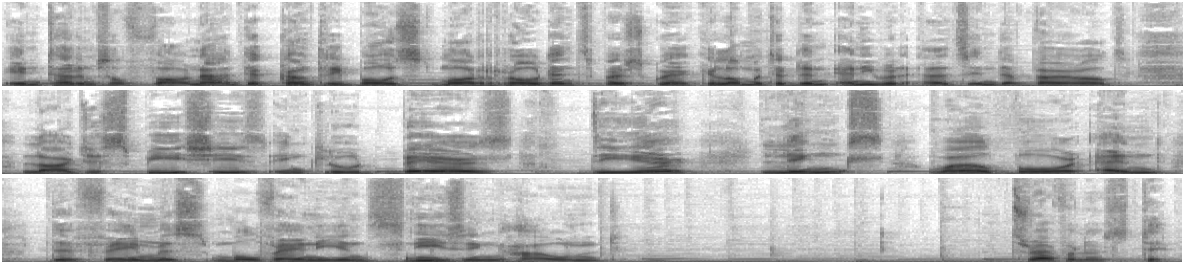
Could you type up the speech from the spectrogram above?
In terms of fauna, the country boasts more rodents per square kilometer than anywhere else in the world. Largest species include bears, deer, lynx, wild boar, and the famous Molvanian sneezing hound. Traveler's Tip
